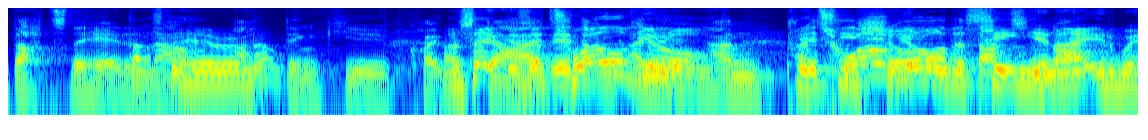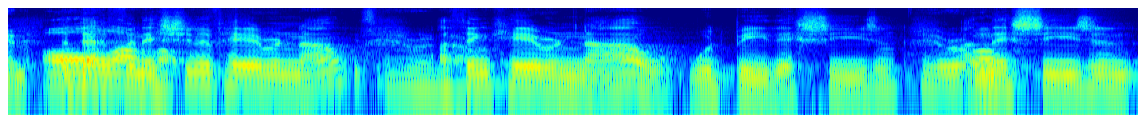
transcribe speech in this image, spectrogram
That's the here and That's now. the here and I now. think you quite I'm saying there's a misguided on- and you- 12-year-old, I'm pretty 12-year-old sure has that seen United win all the definition of here and now. here and I now. think here and now would be this season. Here- and oh. this season,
